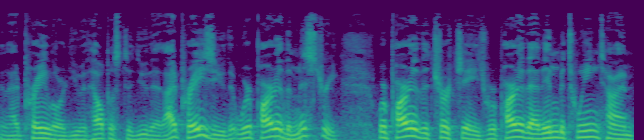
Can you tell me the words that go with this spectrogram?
And I pray, Lord, you would help us to do that. I praise you that we're part of the mystery. We're part of the church age. We're part of that in between time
